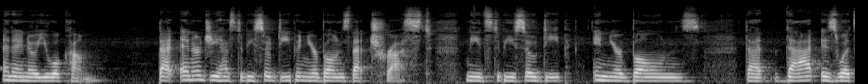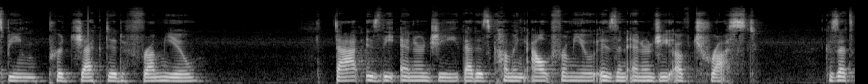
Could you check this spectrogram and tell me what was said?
And I know you will come. That energy has to be so deep in your bones. That trust needs to be so deep in your bones that that is what's being projected from you. That is the energy that is coming out from you is an energy of trust. Because that's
